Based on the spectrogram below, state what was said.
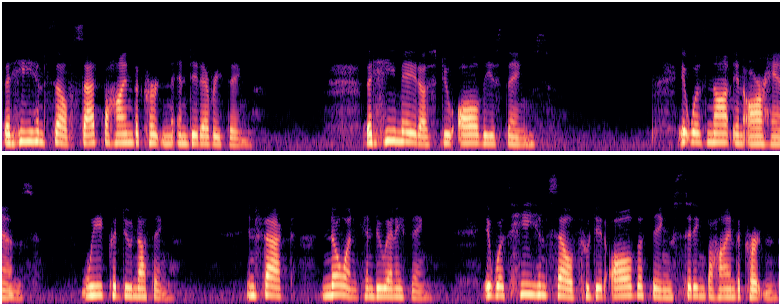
that he himself sat behind the curtain and did everything, that he made us do all these things. It was not in our hands. We could do nothing. In fact, no one can do anything. It was he himself who did all the things sitting behind the curtain.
